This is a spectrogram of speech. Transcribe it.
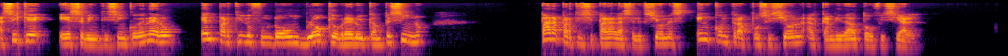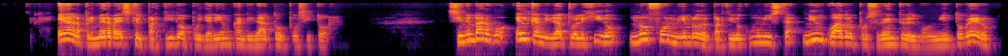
Así que ese 25 de enero, el partido fundó un bloque obrero y campesino para participar en las elecciones en contraposición al candidato oficial. Era la primera vez que el partido apoyaría un candidato opositor. Sin embargo, el candidato elegido no fue un miembro del Partido Comunista ni un cuadro procedente del movimiento obrero,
